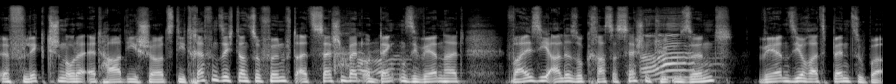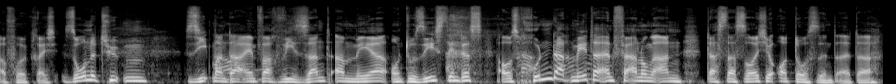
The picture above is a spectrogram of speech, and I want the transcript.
Affliction oder Ed Hardy Shirts. Die treffen sich dann zu fünft als Session-Band und denken, sie werden halt, weil sie alle so krasse Session-Typen ah. sind werden sie auch als Band super erfolgreich. So eine Typen sieht man da einfach wie Sand am Meer und du siehst ihnen das aus 100 Meter Entfernung an, dass das solche Ottos sind, Alter.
